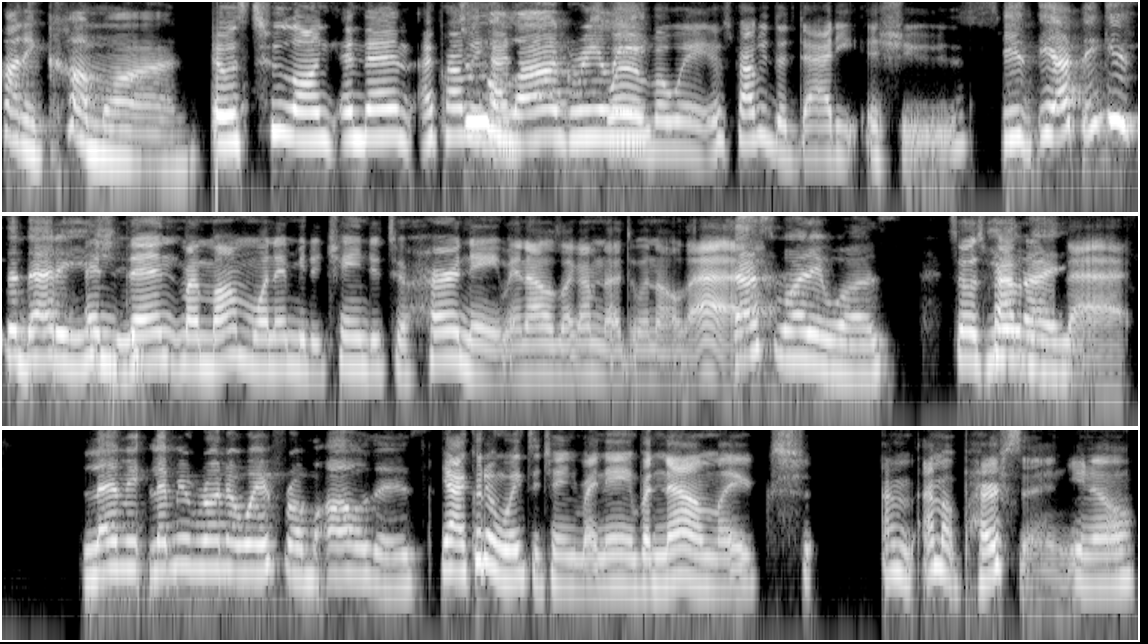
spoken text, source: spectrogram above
Honey, come on. It was too long, and then I probably too had, long. Really? Wait, but wait, it was probably the daddy issues. It, yeah, I think it's the daddy issues. and then my mom wanted me to change it to her name, and I was like, I'm not doing all that. That's what it was. So it's probably like, that. Let me let me run away from all this. Yeah, I couldn't wait to change my name, but now I'm like, I'm I'm a person, you know.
